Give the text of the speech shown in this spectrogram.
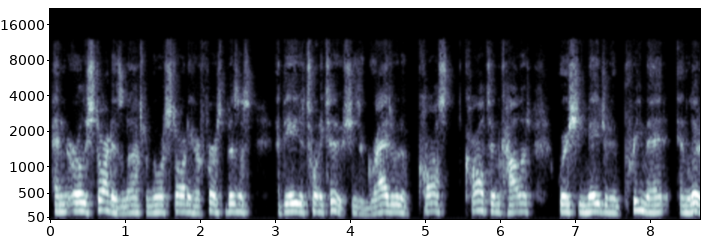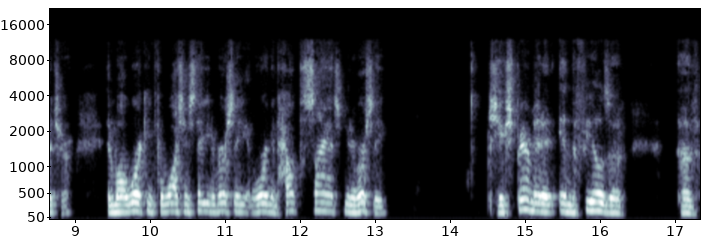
had an early start as an entrepreneur, starting her first business at the age of 22. She's a graduate of Carleton College, where she majored in pre med and literature. And while working for Washington State University and Oregon Health Science University, she experimented in the fields of, of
